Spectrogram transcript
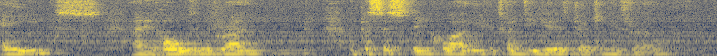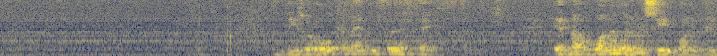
caves and in holes in the ground, and persisting quietly for 20 years, judging Israel. And these were all commended for their faith. Yet not one of them received what had been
